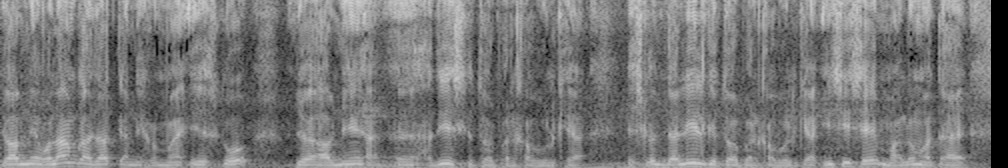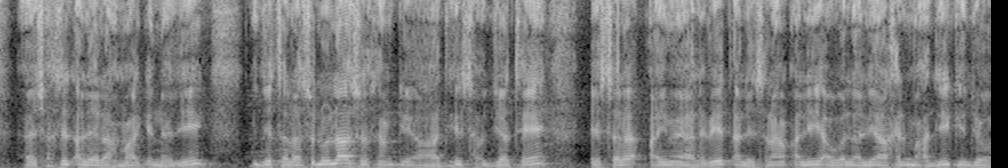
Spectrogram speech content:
جو آپ نے غلام کو آزاد کرنے فرمایا، اس کو جو آپ نے حدیث کے طور پر قبول کیا، اس کو دلیل کے طور پر قبول کیا، اسی سے معلوم ہوتا ہے شاست علیہ رحمٰ کے نزدیک جس طرح رسول اللہ علیہ وسلم کی حدیث حجت ہے اس طرح عیم الویت علیہ السلام، علی اول، علی آخر مہدی کی جو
